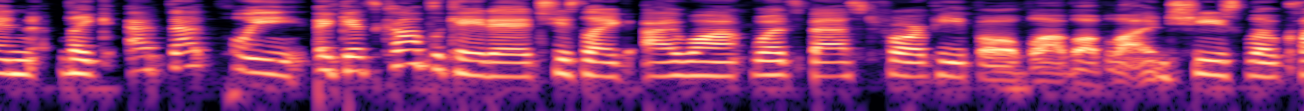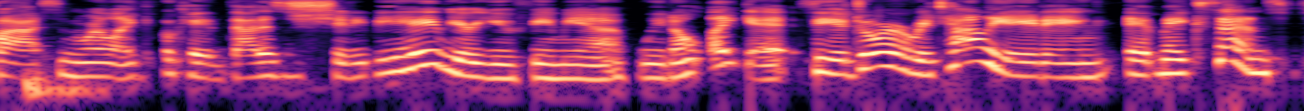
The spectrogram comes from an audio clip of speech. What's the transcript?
And like at that point, it gets complicated. She's like, I want what's best for people, blah, blah, blah. And she's low class. And we're like, okay, that is shitty behavior, Euphemia. We don't like it. Theodora retaliating, it makes sense.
